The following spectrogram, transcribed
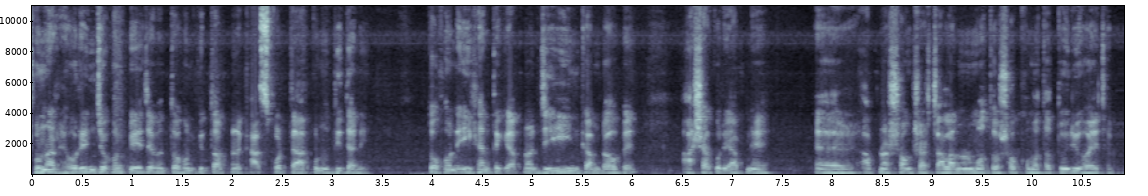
সোনার হরিণ যখন পেয়ে যাবেন, তখন কিন্তু আপনার কাজ করতে আর কোনো দ্বিধা নেই। তখন এইখান থেকে আপনার যেই ইনকামটা হবে, আশা করি আপনি আপনার সংসার চালানোর মতো সক্ষমতা তৈরি হয়ে যাবে।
